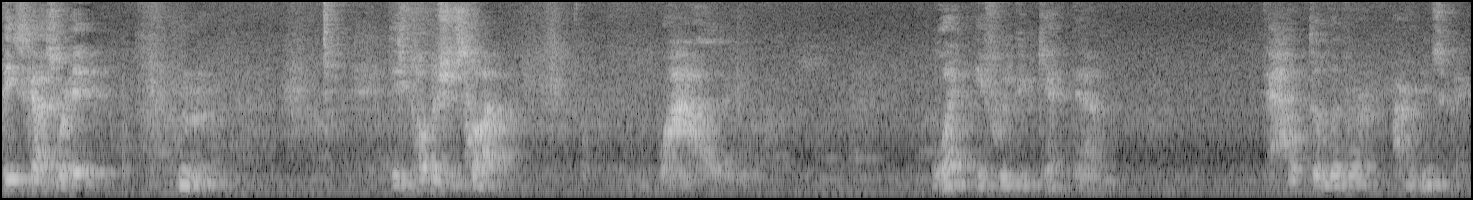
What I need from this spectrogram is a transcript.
these guys were hidden. Hmm. these publishers thought, wow, what if we could get them to help deliver our newspaper?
